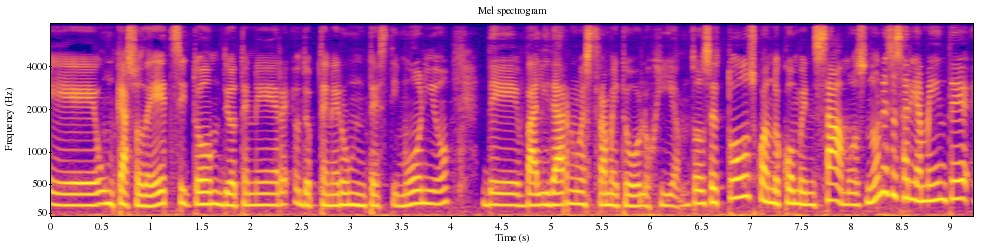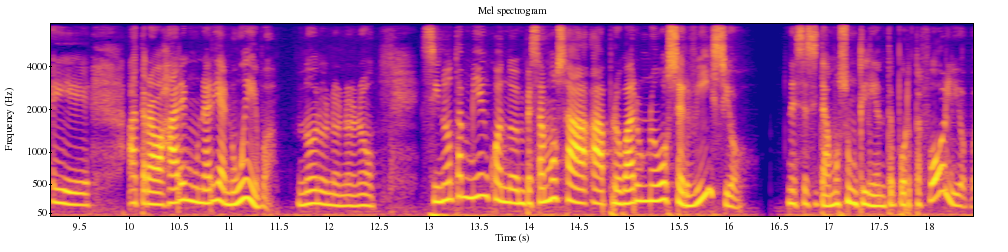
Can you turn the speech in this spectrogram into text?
eh, un caso de éxito, de obtener, de obtener un testimonio, de validar nuestra metodología. Entonces, todos cuando comenzamos, no necesariamente eh, a trabajar en un área nueva, no, no, no, no, no, sino también cuando empezamos a, a probar un nuevo servicio necesitamos un cliente portafolio.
